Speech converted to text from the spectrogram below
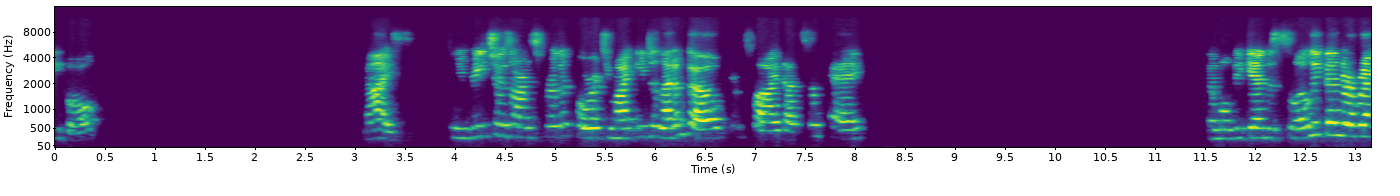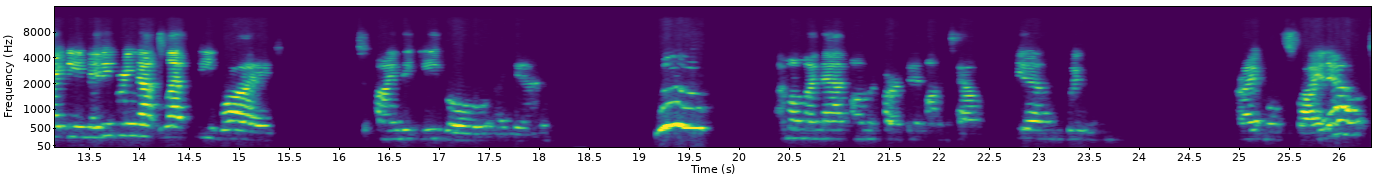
eagle. Nice. Can you reach those arms further forward? You might need to let them go and fly, that's okay. Then we'll begin to slowly bend our right knee, maybe bring that left knee wide to find the eagle again. Woo! I'm on my mat, on the carpet, on the towel. Yeah. All right, we'll slide it out.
